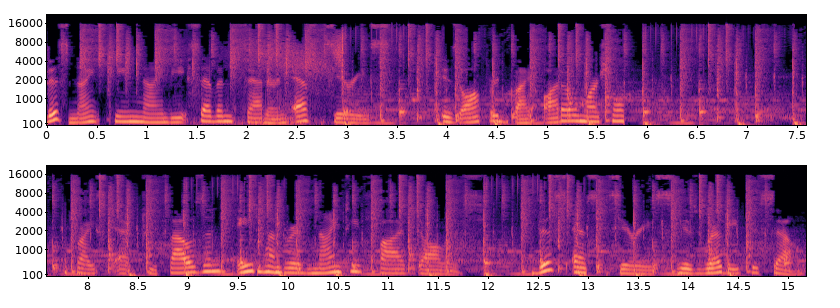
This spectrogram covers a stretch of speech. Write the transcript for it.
This 1997 Saturn S-Series is offered by Auto Marshal. Priced at $2,895, this S-Series is ready to sell.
